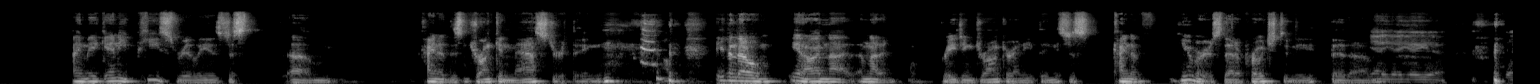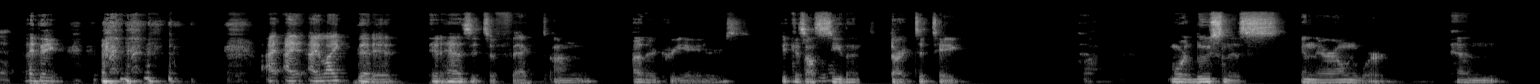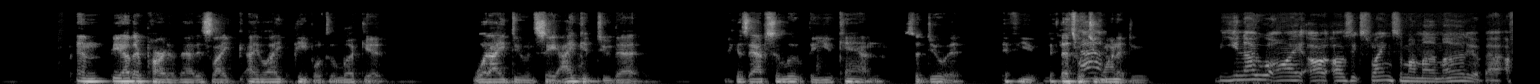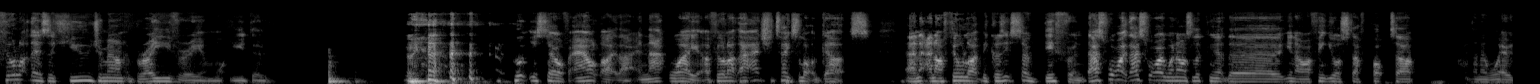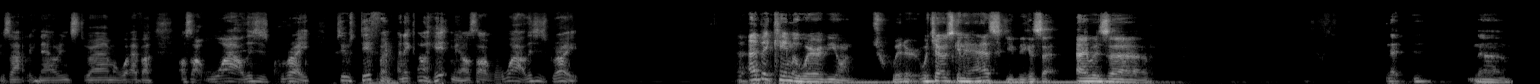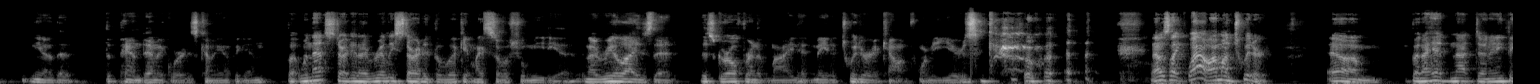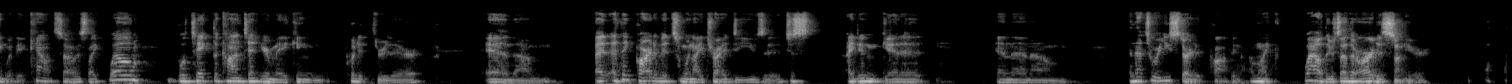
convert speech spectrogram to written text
I make any piece really is just um, kind of this drunken master thing. Even though you know I'm not I'm not a raging drunk or anything. It's just kind of humorous that approach to me. That um, yeah yeah yeah yeah. yeah. I think I, I I like that it it has its effect on other creators because I'll see them start to take more looseness in their own work and and the other part of that is like I like people to look at what I do and say I could do that because absolutely you can. So do it if you if that's you what you want to do. You know what I, I, I was explaining to my mum earlier about. I feel like there's a huge amount of bravery in what you do. Put yourself out like that in that way. I feel like that actually takes a lot of guts. And and I feel like because it's so different. That's why that's why when I was looking at the you know I think your stuff popped up I don't know where exactly now, Instagram or whatever. I was like, wow, this is great because it was different and it kind of hit me. I was like, wow, this is great. I became aware of you on Twitter, which I was going to ask you because I, I was, uh, uh, you know, the the pandemic word is coming up again. But when that started, I really started to look at my social media, and I realized that this girlfriend of mine had made a Twitter account for me years ago. and I was like, wow, I'm on Twitter. Um, but I had not done anything with the account. So I was like, well, we'll take the content you're making and put it through there. And um, I, I, think part of it's when I tried to use it, it just I didn't get it, and then um, and that's where you started popping. I'm like, wow, there's other artists on here.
